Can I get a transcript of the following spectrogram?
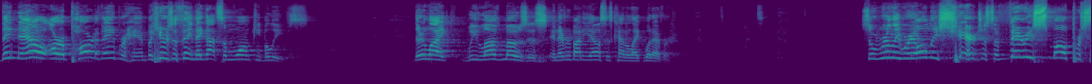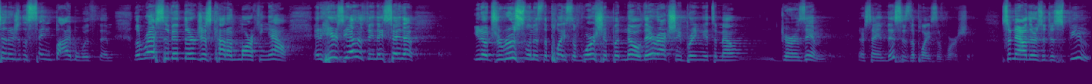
They now are a part of Abraham, but here's the thing they got some wonky beliefs. They're like, we love Moses, and everybody else is kind of like, whatever. So, really, we only share just a very small percentage of the same Bible with them. The rest of it, they're just kind of marking out. And here's the other thing they say that, you know, Jerusalem is the place of worship, but no, they're actually bringing it to Mount Gerizim. They're saying this is the place of worship. So now there's a dispute.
